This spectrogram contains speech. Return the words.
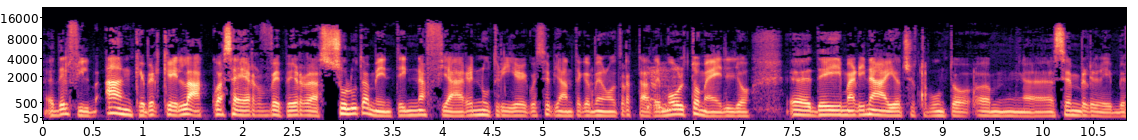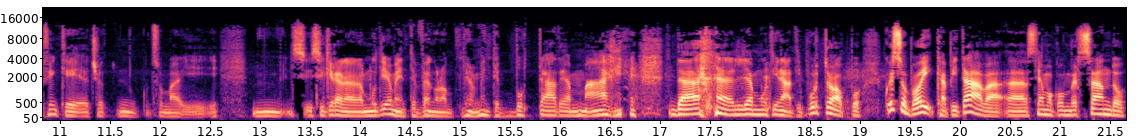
eh, del film anche perché l'acqua serve per assolutamente innaffiare e nutrire queste piante che vengono trattate molto meglio eh, dei marinai. A un certo punto um, sembrerebbe finché cioè, insomma i, si, si crea l'ammutinamento e vengono finalmente buttate a mare da gli ammutinati. Purtroppo questo poi capitava, eh, stiamo conversando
